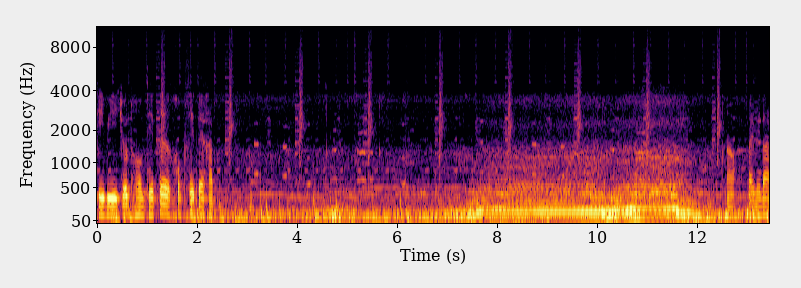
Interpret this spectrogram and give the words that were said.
ทีวีชุดโฮมเทเตอร์ครบเซตเลยครับอ้าวไปไม่ได้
